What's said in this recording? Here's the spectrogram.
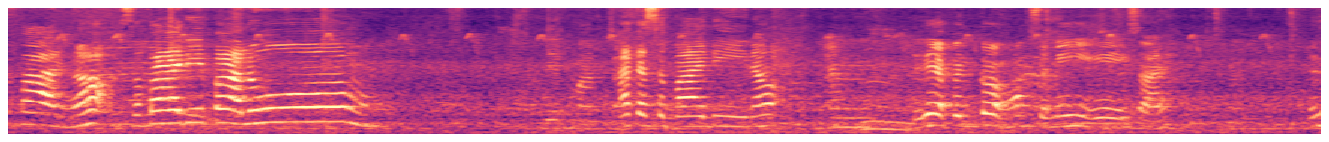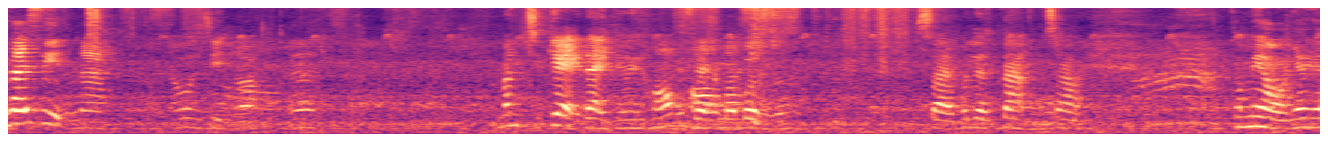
สบายเนาะสบายดีป้าลุงเด็กมันอาก็สบายดีเนาะอันเดี๋ยวเนี่ยเป็นกล่องห้องสนี่เองสายไม่ใช่สิทธิ์นะเอาสินวะเออ มันสิแก่ได้เลยฮอปใส่มาเบิ่งใส่มาเลือกตั้งเศร้าก็แมวยังไง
